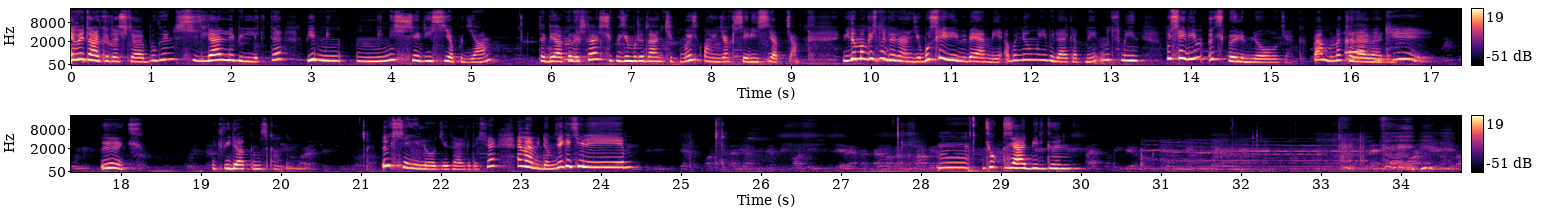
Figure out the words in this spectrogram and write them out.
Evet arkadaşlar bugün sizlerle birlikte bir min- mini serisi yapacağım. Tabii arkadaşlar sürpriz yumurtadan çıkmış oyuncak serisi yapacağım. Videoma geçmeden önce bu serimi beğenmeyi, abone olmayı ve like atmayı unutmayın. Bu serim 3 bölümlü olacak. Ben buna karar verdim. 3. 3 video hakkımız kaldı. 3 serili olacak arkadaşlar. Hemen videomuza geçelim. Hmm, çok güzel bir gün.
